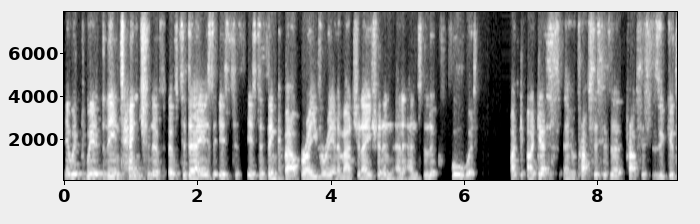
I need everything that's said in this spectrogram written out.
know, we're, we're, the intention of, of today is, is to is to think about bravery and imagination and, and, and to look forward. I, I guess and perhaps this is a perhaps this is a good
